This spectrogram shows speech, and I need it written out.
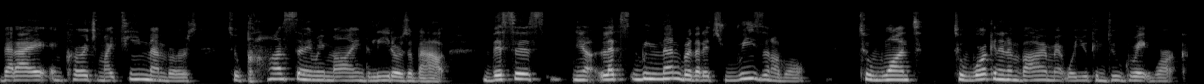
that i encourage my team members to constantly remind leaders about. This is you know let's remember that it's reasonable to want to work in an environment where you can do great work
